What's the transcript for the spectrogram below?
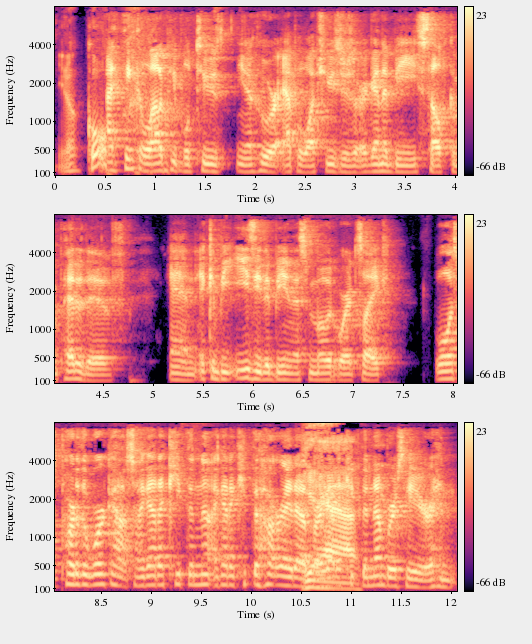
you know, cool. I think a lot of people too, you know, who are Apple Watch users are going to be self competitive and it can be easy to be in this mode where it's like, well, it's part of the workout, so I gotta keep the I gotta keep the heart rate up. Yeah. I gotta keep the numbers here, and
